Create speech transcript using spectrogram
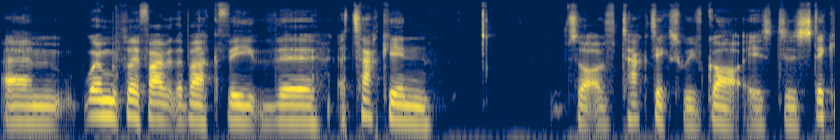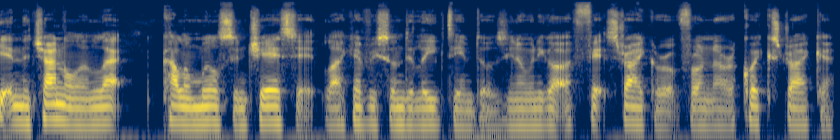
um, when we play five at the back, the the attacking sort of tactics we've got is to stick it in the channel and let Callum Wilson chase it like every Sunday league team does. You know, when you got a fit striker up front or a quick striker,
